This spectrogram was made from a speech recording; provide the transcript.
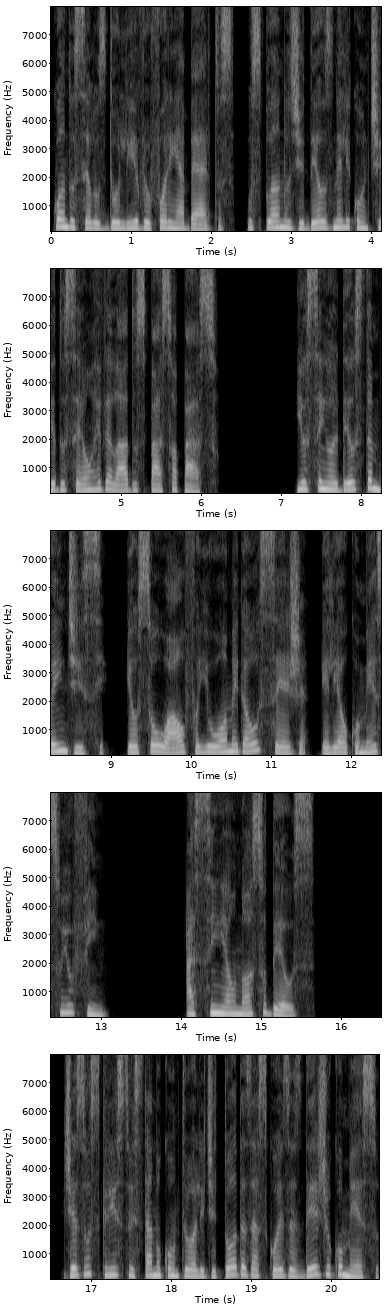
Quando os selos do livro forem abertos, os planos de Deus nele contidos serão revelados passo a passo. E o Senhor Deus também disse: eu sou o Alfa e o Ômega, ou seja, Ele é o começo e o fim. Assim é o nosso Deus. Jesus Cristo está no controle de todas as coisas desde o começo,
